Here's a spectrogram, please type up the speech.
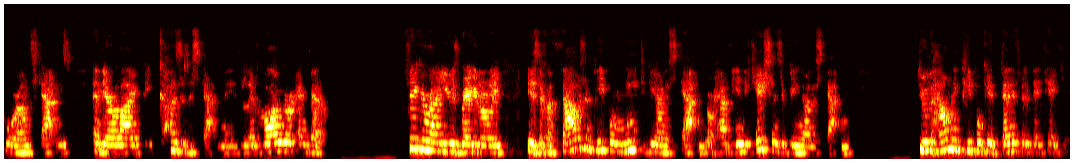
who are on statins, and they're alive because of the statin. They live longer and better. Figure I use regularly is if a thousand people need to be on a statin or have the indications of being on a statin, do how many people get benefit if they take it?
